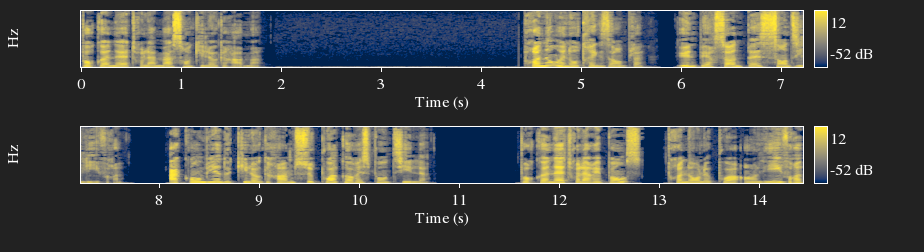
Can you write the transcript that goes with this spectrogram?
pour connaître la masse en kilogrammes. Prenons un autre exemple. Une personne pèse 110 livres. À combien de kilogrammes ce poids correspond-il? Pour connaître la réponse, prenons le poids en livres,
